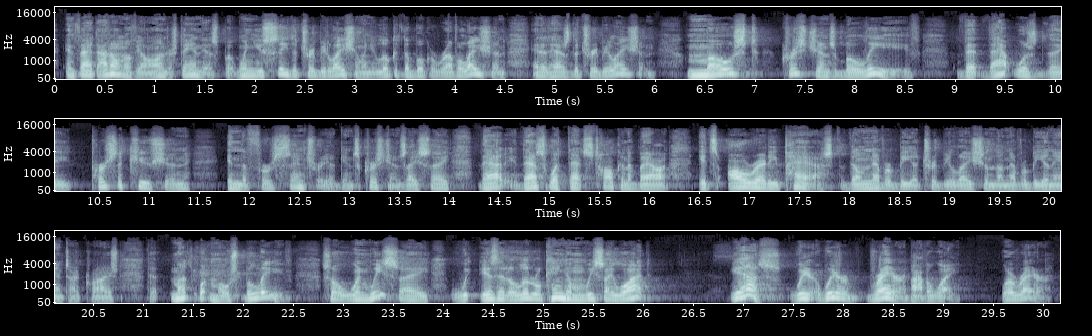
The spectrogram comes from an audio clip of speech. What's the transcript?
In fact, I don't know if y'all understand this, but when you see the tribulation, when you look at the book of Revelation and it has the tribulation, most Christians believe that that was the persecution in the first century against Christians. They say that that's what that's talking about. It's already past. There'll never be a tribulation. There'll never be an antichrist. That's what most believe. So when we say, is it a literal kingdom? We say what? Yes, we're, we're rare, by the way. We're rare.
